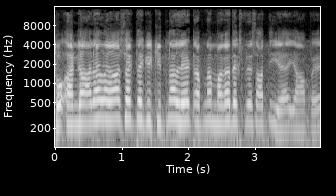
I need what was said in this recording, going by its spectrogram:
तो अंदाज़ा लगा सकते हैं कि कितना लेट अपना मगध एक्सप्रेस आती है यहाँ पे।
